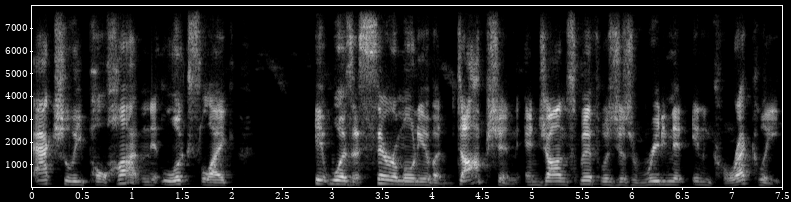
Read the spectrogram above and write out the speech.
actually Powhatan, it looks like it was a ceremony of adoption and John Smith was just reading it incorrectly.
